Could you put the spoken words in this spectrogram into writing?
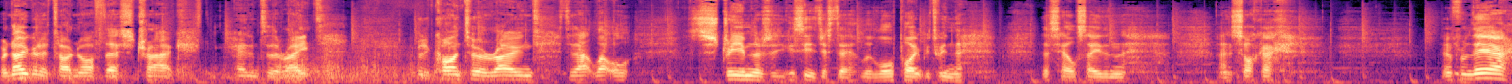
We're now going to turn off this track, heading to the right. Going to contour around to that little stream. There's you can see just the, low point between the, this hillside and the, An Socach. And from there,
